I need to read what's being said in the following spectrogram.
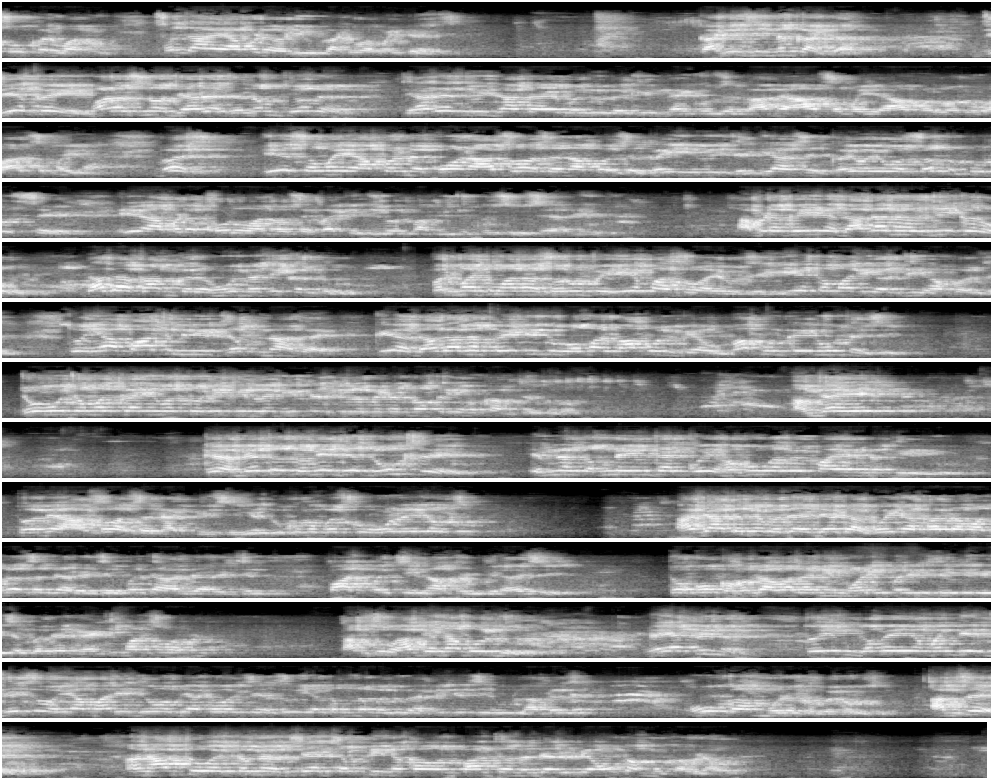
શું કરવાનું? છતાંય આપણે અડિયું કાઢવા માંડ્યા છે કાઢી છે ન કાઢતા? જે કઈ માણસનો જ્યારે જન્મ થયો ને ત્યારે જ વિધાતાએ બધું લખી જ નાખ્યું છે કે આને આ સમયે આ મળવાનું આ સમયે આ. બસ એ સમયે આપણને કોણ આશ્વાસન આપે છે કઈ એવી જગ્યા છે કયો એવો સત્પુરુષ છે એ આપણે ખોળવાનો છે બાકી જીવનમાં બીજું કશું છે નહીં આપણે કહીએ દાદાને અરજી કરો દાદા કામ કરે હું નથી કરતો પરમાત્માના સ્વરૂપે એ પાછો આવ્યો છે એ તમારી અરજી સાંભળશે તો અહીંયા પાંચ મિનિટ જપ ના થાય. કે દાદાને કહી દીધું, અમાર બાપુને કહેવું. બાપુને કઈ શું થશે જો હું ચમત્કારી હોત તો ટિફિન લઈને સિત્તેર કિલોમીટર નોકરી હું કામ જતો હોત. સમજાય? એ? કે અમે તો તમે જે દુઃખ છે એમને તમને એમ થાય કોઈ હગું આવે પાયે નથી રહ્યું તો અમે આશ્વાસન આપીએ છીએ એ દુઃખનું બચકું હું લઈ લઉં છું આજે આ તમે બધા બેઠા કોઈના ખાતામાં દસ હજાર છે પચાસ હજાર છે લાખ રૂપિયા હશે તો કોક હગાવાલાની મોડી પરિસ્થિતિ વિશે બધાને વહેંચી મારશું આપણે. આપશું આ કે ના બોલજો નહીં આપી ને? તો એમ ગમે એ મંદિર જઈશું, અહીંયા મારી જેવો બેઠો હોય છે, શું એ તમને બધું આપી દેશે એવું લાગે છે? હું કામ મૂર્ખ બનવું છું. આપશે? અને આપતો હોય તમે છે શક્તિ નખાવો પાંચ પાંચસો હજાર રૂપિયા હું કામ મુકાવડાવો?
